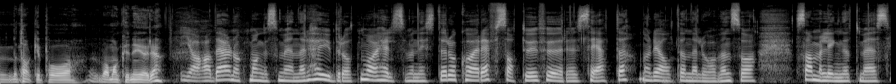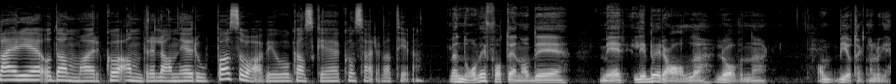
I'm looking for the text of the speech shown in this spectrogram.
med tanke på hva man kunne gjøre. Ja, det er nok mange som mener. Høybråten var helseminister, og KrF satt jo i førersetet når det gjaldt denne loven. Så sammenlignet med Sverige og Danmark og andre land i Europa, så var vi jo ganske konservative. Men nå har vi fått en av de mer liberale lovene om bioteknologi.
